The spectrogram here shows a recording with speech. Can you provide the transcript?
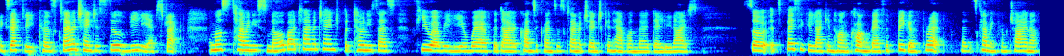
Exactly, because climate change is still really abstract. Most Taiwanese know about climate change, but Tony says few are really aware of the direct consequences climate change can have on their daily lives. So it's basically like in Hong Kong, there's a bigger threat that's coming from China,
